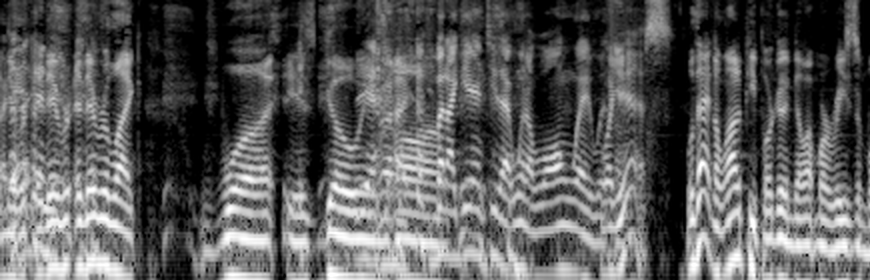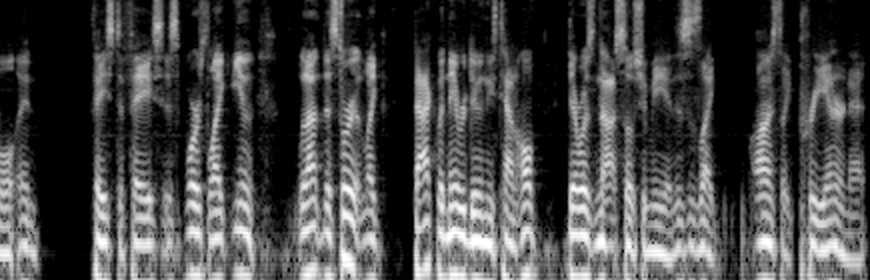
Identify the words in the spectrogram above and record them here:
And they, were, and they were, and they were like, what is going on? But I guarantee that went a long way with Well, them. yes. Well, that and a lot of people are going to be a lot more reasonable and face to face. As opposed like you know, when I, the story like back when they were doing these town hall, there was not social media. This is like honestly pre-internet.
